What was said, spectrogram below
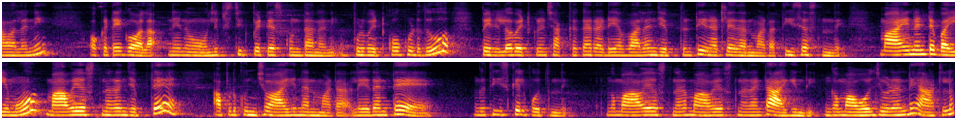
కావాలని ఒకటే గోల. నేను లిప్స్టిక్ పెట్టేసుకుంటానని. ఇప్పుడు పెట్టుకోకూడదు. పెళ్ళిలో పెట్టుకుని చక్కగా రెడీ అవ్వాలని చెప్తుంటే వినట్లేదు అనమాట తీసేస్తుంది. మా ఆయన అంటే భయము. మావయ్య వస్తున్నారని చెప్తే అప్పుడు కొంచెం ఆగిందనమాట లేదంటే ఇంక తీసుకెళ్ళిపోతుంది. ఇంకా మావయ్య వస్తున్నాడు మావయ్య వస్తున్నాడు అంటే ఆగింది. ఇంకా మా వాళ్ళు చూడండి ఆటలు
